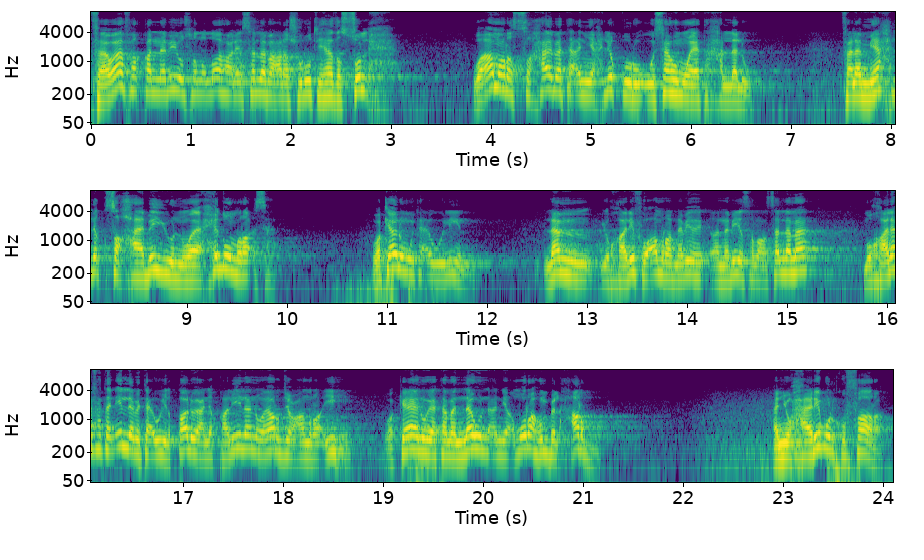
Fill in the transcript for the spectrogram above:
فوافق النبي صلى الله عليه وسلم على شروط هذا الصلح وأمر الصحابة أن يحلقوا رؤوسهم ويتحللوا. فلم يحلق صحابي واحد رأسه. وكانوا متأولين. لم يخالفوا أمر النبي النبي صلى الله عليه وسلم مخالفة إلا بتأويل. قالوا يعني قليلا ويرجع عن رأيه. وكانوا يتمنون أن يأمرهم بالحرب. أن يحاربوا الكفار.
